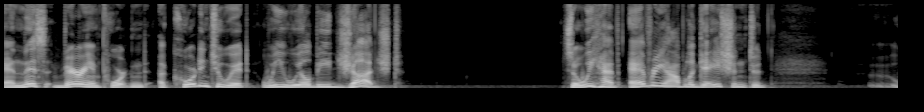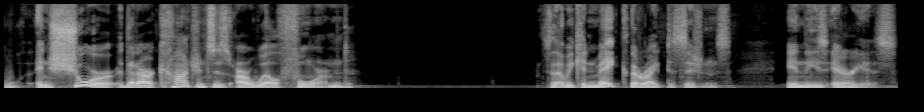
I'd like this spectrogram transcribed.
And this, very important, according to it, we will be judged. So we have every obligation to ensure that our consciences are well formed so that we can make the right decisions in these areas.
